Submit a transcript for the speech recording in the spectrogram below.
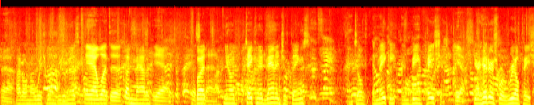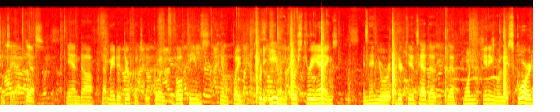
Yeah. I don't know which one we missed. Yeah, what the? Doesn't matter. Yeah, doesn't but matter. you know, taking advantage of things until and making and being patient. Yes. Your hitters were real patient today, Yes. And uh, that made a difference because both teams, you know, played pretty even the first three innings, and then your your kids had that, that one inning where they scored,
